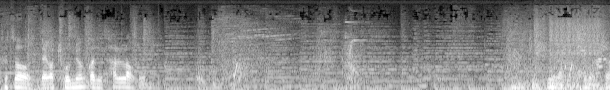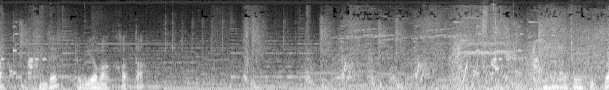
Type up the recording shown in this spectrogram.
그래서 내가 조명까지 살라고. 근데 좀 위험할 것 같다. 음, 재밌게 있어?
